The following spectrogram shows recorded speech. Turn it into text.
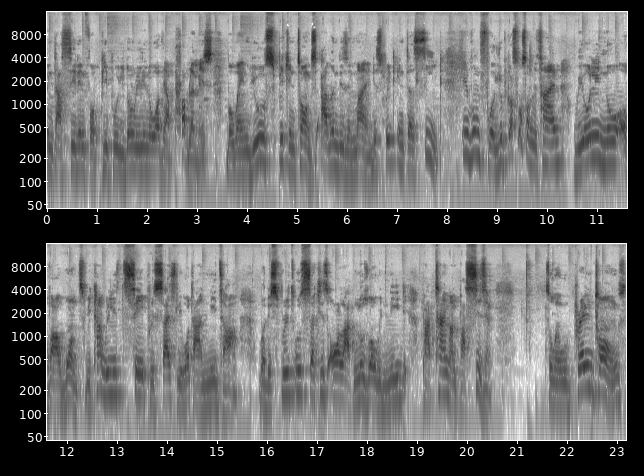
interceding for people you don't really know what their problem is. But when you speak in tongues having this in mind the spirit intercede even for you. Because most of the time we only know of our wants. We can't really say precisely what our needs are. But the spirit who searches all out knows what we need per time and per season so when we pray in tongues,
